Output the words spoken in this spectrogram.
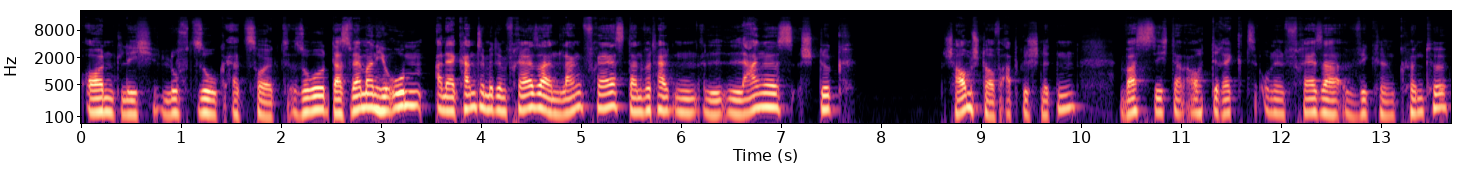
ordentlich Luftsog erzeugt. So, dass wenn man hier oben an der Kante mit dem Fräser entlang fräst, dann wird halt ein langes Stück Schaumstoff abgeschnitten, was sich dann auch direkt um den Fräser wickeln könnte.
